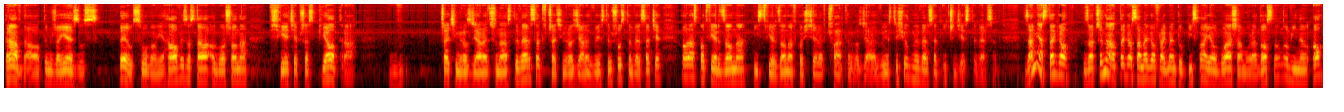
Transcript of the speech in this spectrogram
Prawda o tym, że Jezus był sługą Jehowy, została ogłoszona w świecie przez Piotra w trzecim rozdziale 13 werset, w trzecim rozdziale 26 wersecie oraz potwierdzona i stwierdzona w Kościele w czwartym rozdziale 27 werset i 30 werset. Zamiast tego zaczyna od tego samego fragmentu Pisma i ogłasza mu radosną nowinę o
